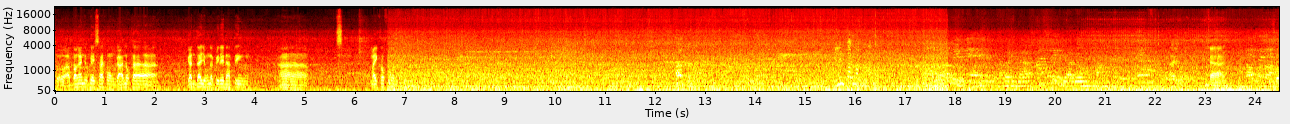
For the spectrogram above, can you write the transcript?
So abangan nyo guys ha kung gaano ka ganda yung nabili nating s- microphone. Ilintar mo sila. Yan. So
